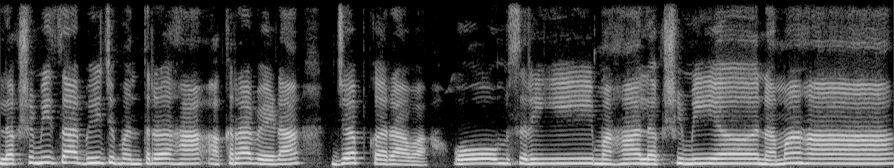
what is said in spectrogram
लक्ष्मीचा बीज मंत्र हा अकरा वेळा जप करावा. ओम श्री महालक्ष्मीय नमहा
